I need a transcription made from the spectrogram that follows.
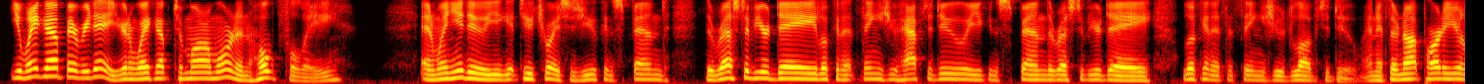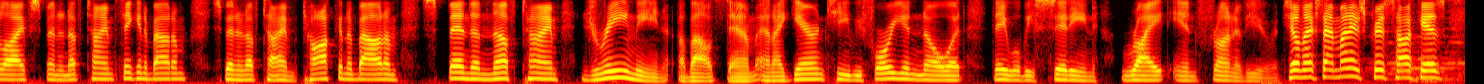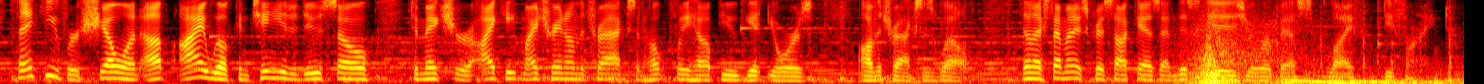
you wake up every day. You're going to wake up tomorrow morning, hopefully and when you do, you get two choices. You can spend the rest of your day looking at things you have to do, or you can spend the rest of your day looking at the things you'd love to do. And if they're not part of your life, spend enough time thinking about them, spend enough time talking about them, spend enough time dreaming about them. And I guarantee before you know it, they will be sitting right in front of you. Until next time, my name is Chris Jaquez. Thank you for showing up. I will continue to do so to make sure I keep my train on the tracks and hopefully help you get yours on the tracks as well. Until next time, my name is Chris Jaquez, and this is your best life defined.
